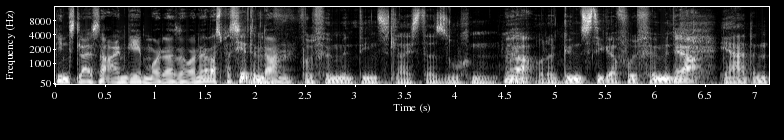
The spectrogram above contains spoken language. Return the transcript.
Dienstleister eingeben oder so. Ne? Was passiert denn dann? Fulfillment-Dienstleister suchen ja. oder, oder, günstiger Fulfillment. Ja. ja, dann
